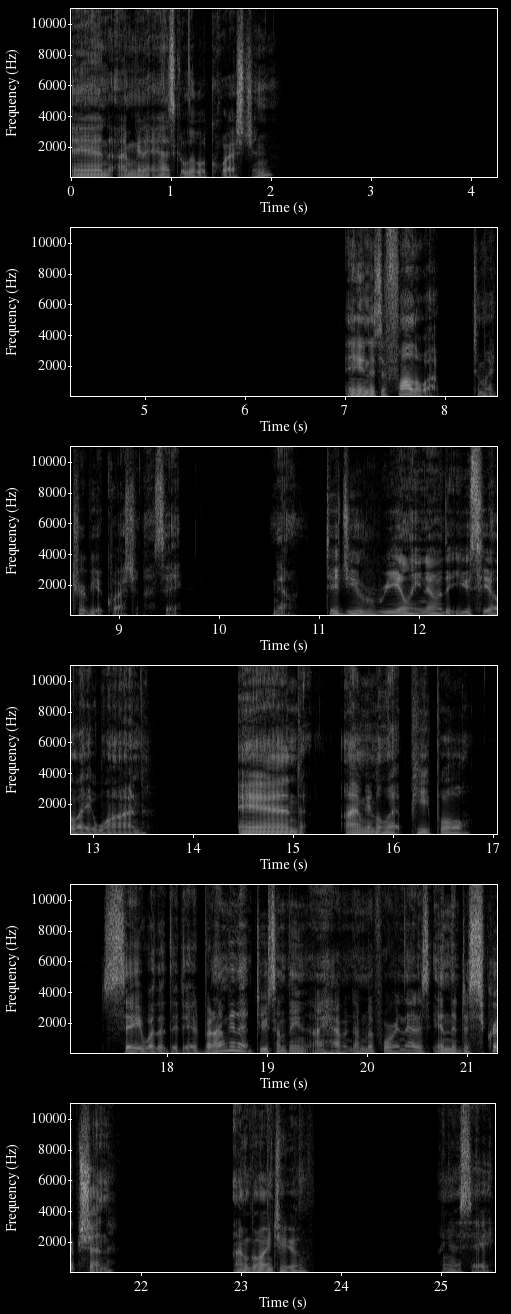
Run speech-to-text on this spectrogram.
And I'm going to ask a little question. And it's a follow-up to my trivia question. I say, now, did you really know that UCLA won? And I'm going to let people say whether they did, but I'm going to do something I haven't done before, and that is in the description, I'm going to, I'm going to say,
